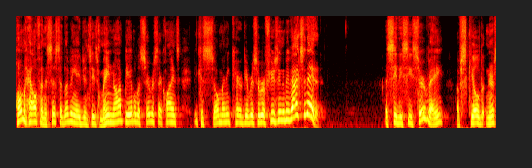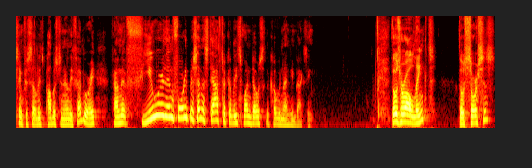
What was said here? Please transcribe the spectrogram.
home health and assisted living agencies may not be able to service their clients because so many caregivers are refusing to be vaccinated. A CDC survey of skilled nursing facilities published in early February found that fewer than 40% of staff took at least one dose of the COVID 19 vaccine. Those are all linked, those sources.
